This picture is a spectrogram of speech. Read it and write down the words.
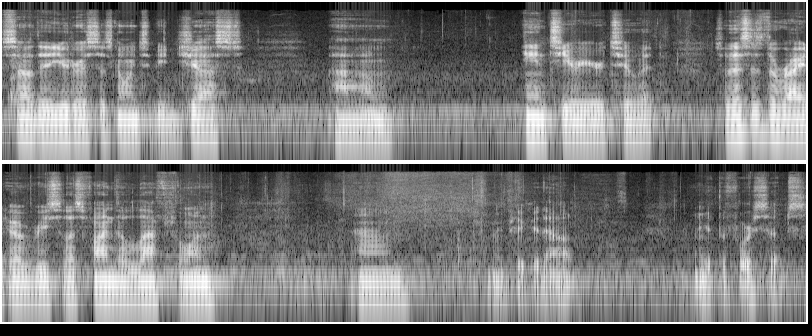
So the uterus is going to be just um, anterior to it. So this is the right ovary, so let's find the left one. Um, let me pick it out. Me get the forceps.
